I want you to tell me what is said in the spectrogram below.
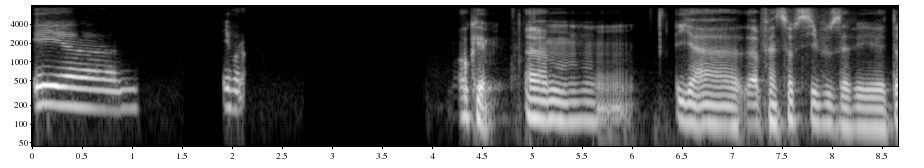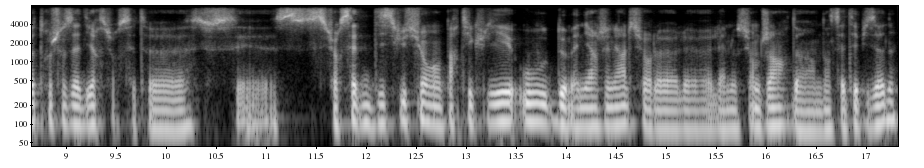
Et, euh, et voilà. Ok. Euh, il y a, enfin, sauf si vous avez d'autres choses à dire sur cette, euh, sur cette discussion en particulier ou de manière générale sur le, le, la notion de genre dans, dans cet épisode,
